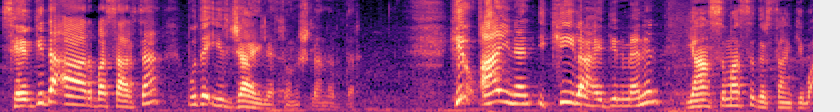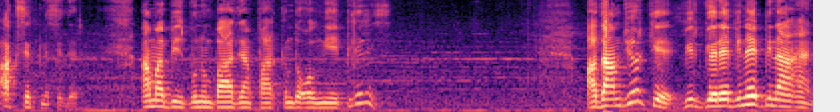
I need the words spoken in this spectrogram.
sevgi de ağır basarsa bu da irca ile sonuçlanırdır. Aynen iki ilah edinmenin yansımasıdır sanki bu aksetmesidir. Ama biz bunun bazen farkında olmayabiliriz. Adam diyor ki bir görevine binaen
